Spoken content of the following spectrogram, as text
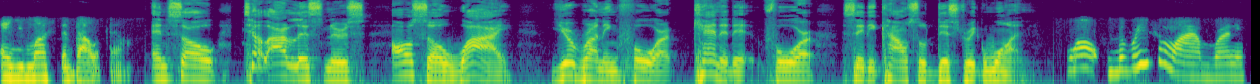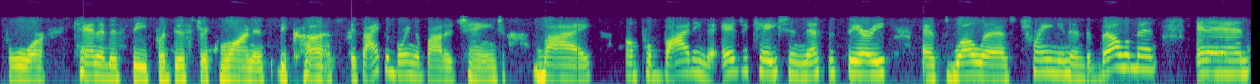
and you must develop them. And so, tell our listeners also why you're running for candidate for City Council District 1. Well, the reason why I'm running for candidacy for District 1 is because if I could bring about a change by um, providing the education necessary as well as training and development and,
